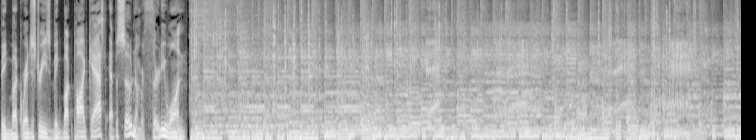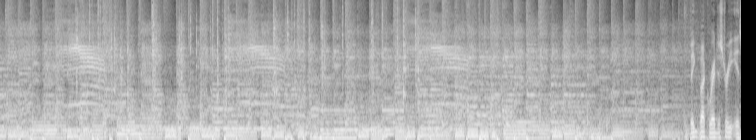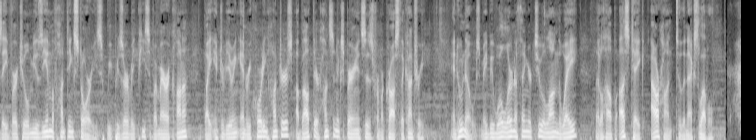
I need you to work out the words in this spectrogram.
Big Buck Registries Big Buck Podcast, episode number 31. The Big Buck Registry is a virtual museum of hunting stories. We preserve a piece of Americana by interviewing and recording hunters about their hunts and experiences from across the country. And who knows, maybe we'll learn a thing or two along the way that'll help us take our hunt to the next level.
